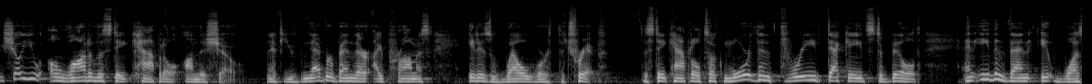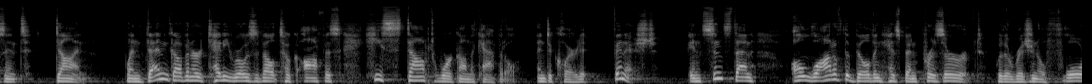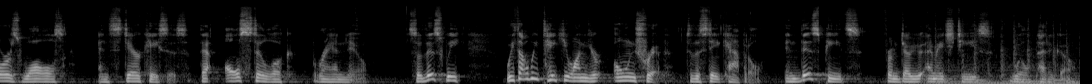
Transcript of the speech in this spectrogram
We show you a lot of the state capitol on this show. And if you've never been there, I promise it is well worth the trip. The state capitol took more than three decades to build, and even then, it wasn't done. When then Governor Teddy Roosevelt took office, he stopped work on the Capitol and declared it finished. And since then, a lot of the building has been preserved with original floors, walls, and staircases that all still look brand new. So this week, we thought we'd take you on your own trip to the state capitol in this piece from WMHT's Will Pedigo.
